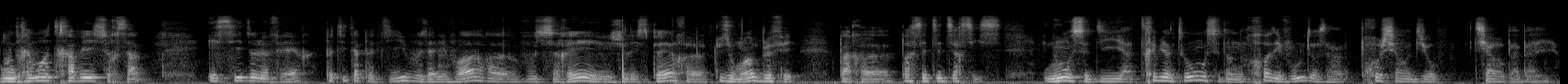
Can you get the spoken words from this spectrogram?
donc vraiment travailler sur ça, essayez de le faire petit à petit, vous allez voir, euh, vous serez, je l'espère, euh, plus ou moins bluffé par, par cet exercice. Et nous on se dit à très bientôt, on se donne rendez-vous dans un prochain audio. Ciao, bye bye.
